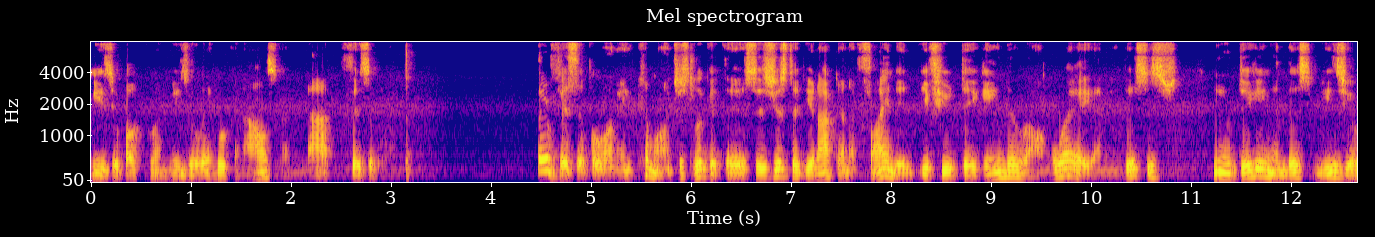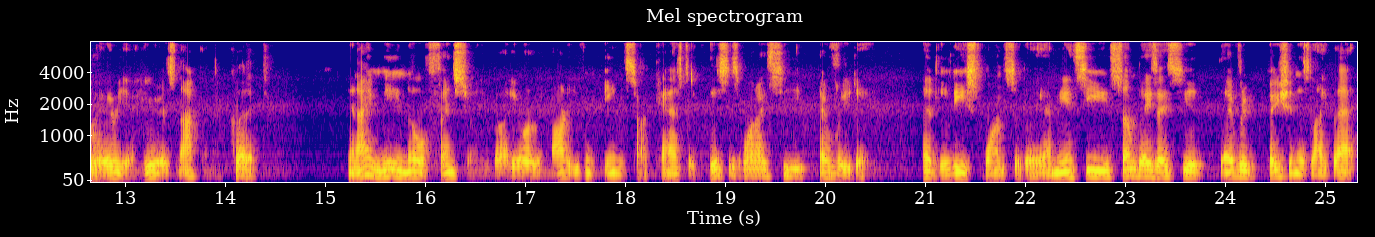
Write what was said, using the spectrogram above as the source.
mesiobuccal and mesiolingual canals are not visible. They're visible. I mean, come on, just look at this. It's just that you're not going to find it if you're digging the wrong way. I mean, this is, you know, digging in this mesio area here is not going to cut it. And I mean no offense to anybody or not even being sarcastic. This is what I see every day at least once a day. I mean, I see some days I see it, every patient is like that.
